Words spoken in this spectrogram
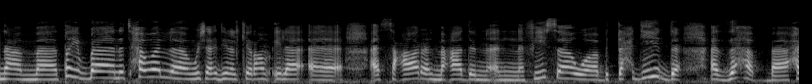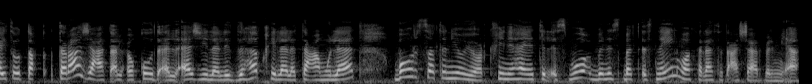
نعم. طيب نتحول مشاهدينا الكرام إلى أسعار المعادن النفيسة وبالتحديد الذهب. حيث تراجعت العقود الآجلة للذهب خلال تعاملات بورصة نيويورك في نهاية الأسبوع بنسبة 2.13%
